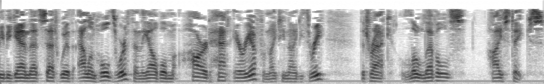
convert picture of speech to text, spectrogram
We began that set with Allan Holdsworth and the album Hard Hat Area from 1993, the track Low Levels, High Stakes.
